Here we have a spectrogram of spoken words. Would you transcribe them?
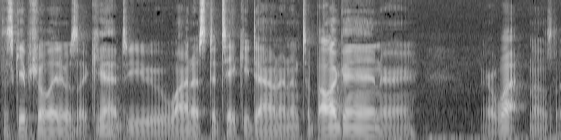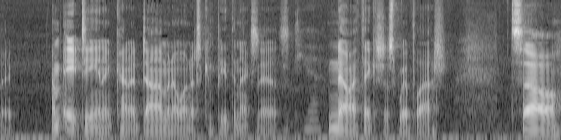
the ski patrol lady was like, yeah, do you want us to take you down in a toboggan or or what? And I was like, I'm 18 and kind of dumb, and I wanted to compete the next day. Was Yeah. no, I think it's just whiplash. So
